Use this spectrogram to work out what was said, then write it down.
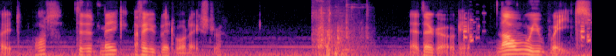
Wait, what? Did it make? I think it made one extra. Yeah, there we go, okay. Now we wait.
